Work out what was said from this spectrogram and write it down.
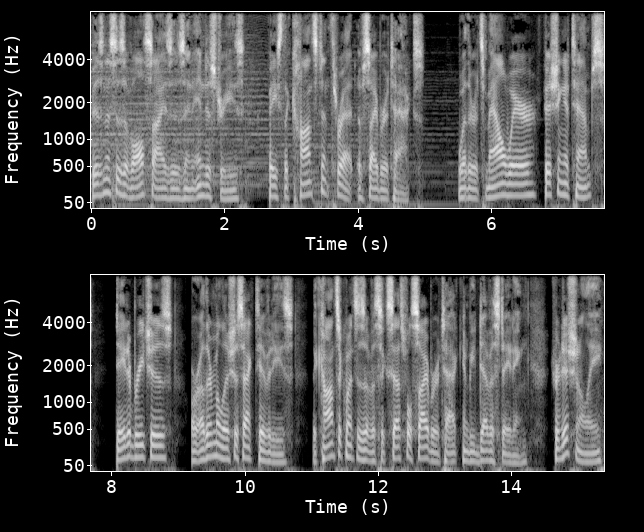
Businesses of all sizes and industries face the constant threat of cyber attacks. Whether it's malware, phishing attempts, data breaches, or other malicious activities, the consequences of a successful cyber attack can be devastating. Traditionally,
